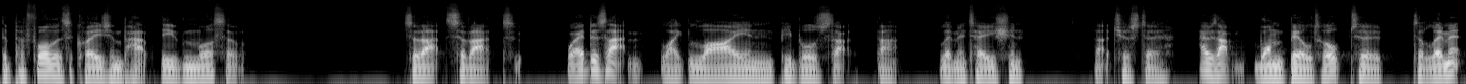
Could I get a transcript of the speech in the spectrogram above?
the performance equation, perhaps even more so. So that so that where does that like lie in people's that that limitation? That just a how is that one built up to to limit,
